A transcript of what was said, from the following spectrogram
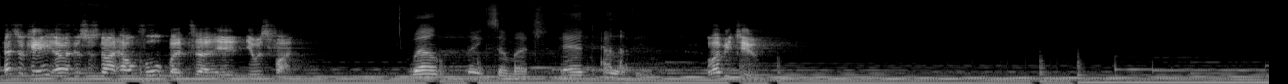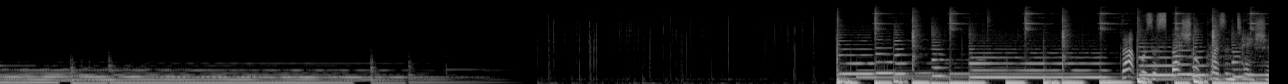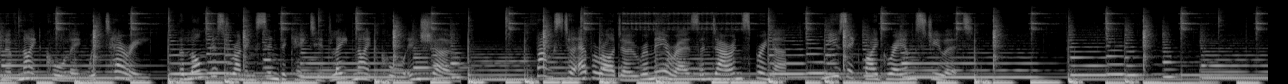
that's okay. Uh, this was not helpful, but uh, it, it was fun. Well, thanks so much, and I love you. I love you too. Running syndicated late night call in show. Thanks to Everardo Ramirez and Darren Springer. Music by Graham Stewart.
